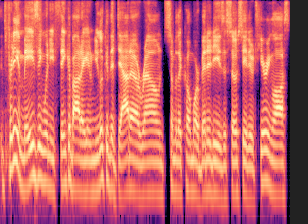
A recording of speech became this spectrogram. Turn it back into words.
it's pretty amazing when you think about it and when you look at the data around some of the comorbidities associated with hearing loss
